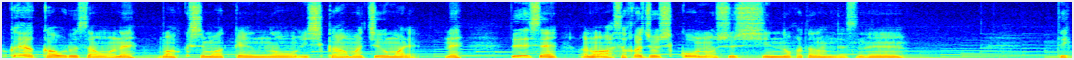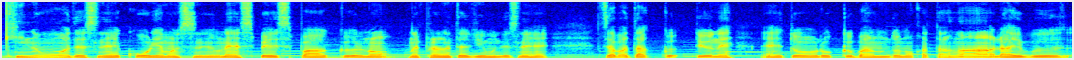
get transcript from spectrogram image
深谷薫さんはね、まあ、福島県の石川町生まれ、ね、でですね、あの、朝霞女子校の出身の方なんですね。で、昨日はですね、郡山市のね、スペースパークの、ね、プラネタリウムですね、ザバタックっていうね、えっ、ー、と、ロックバンドの方がライブ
